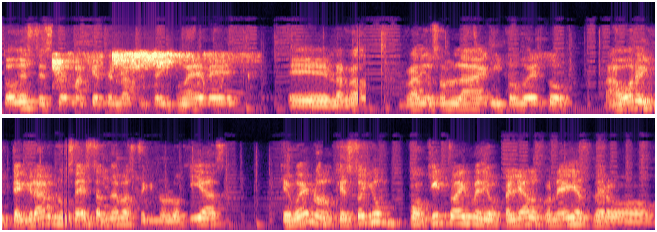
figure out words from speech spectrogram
todo este esquema que es Enlace 69, eh, las radios online y todo esto, ahora integrarnos a estas nuevas tecnologías, que bueno, que estoy un poquito ahí medio peleado con ellas, pero,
